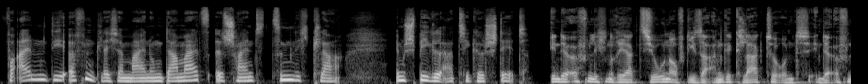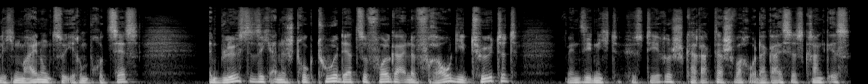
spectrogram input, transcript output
Vor allem die öffentliche Meinung damals scheint ziemlich klar. Im Spiegelartikel steht. In der öffentlichen Reaktion auf diese Angeklagte und in der öffentlichen Meinung zu ihrem Prozess entblößte sich eine Struktur, der zufolge eine Frau, die tötet, wenn sie nicht hysterisch, charakterschwach oder geisteskrank ist,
